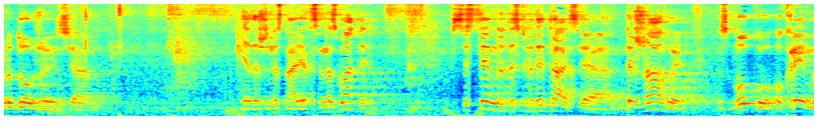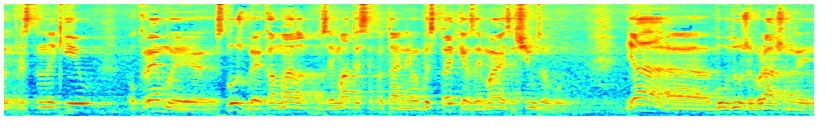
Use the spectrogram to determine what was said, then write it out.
продовжується, я навіть не знаю, як це назвати. Системна дискредитація держави з боку окремих представників окремої служби, яка мала б займатися питаннями безпеки, а займається чим завгодно. Я е, був дуже вражений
